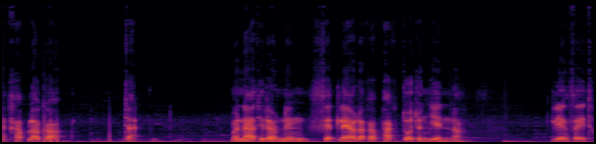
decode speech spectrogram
นะครับเราก็จัดมะนาวที่เรานึ่งเสร็จแล้วแล้วก็พักตัวจนเย็นเนาะเลี้ยงใส่โถ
